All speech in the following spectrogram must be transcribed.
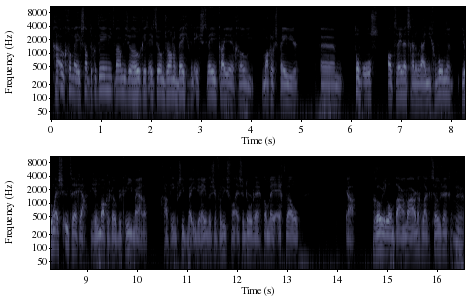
ga ook gewoon mee. Ik snap de quotering niet waarom die zo hoog is. Eventueel een draw een beetje van x2 kan je gewoon makkelijk spelen hier. Um, Top Os, al twee wedstrijden op rij niet gewonnen. Jong FC Utrecht, ja, die ging makkelijk over de knie. Maar ja, dat gaat in principe bij iedereen. Want als je verliest van FC Dordrecht, dan ben je echt wel ja, rode lantaarnwaardig, laat ik het zo zeggen. Ja.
